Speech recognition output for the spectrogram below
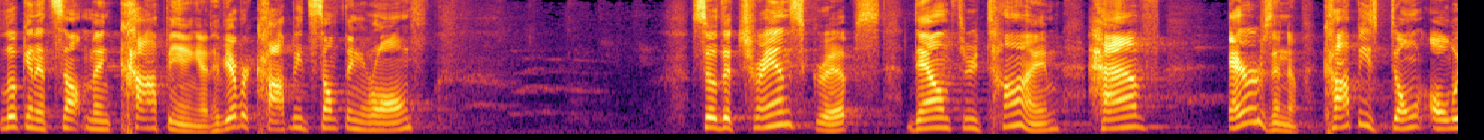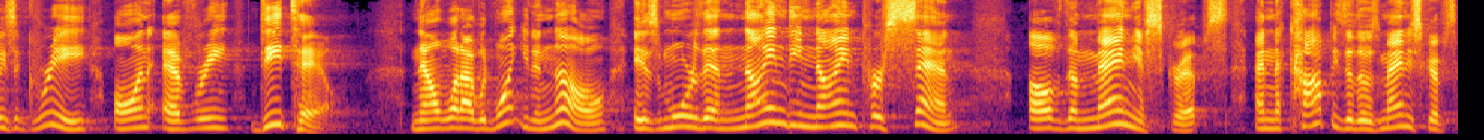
looking at something and copying it. Have you ever copied something wrong? So the transcripts down through time have errors in them. Copies don't always agree on every detail. Now, what I would want you to know is more than 99% of the manuscripts and the copies of those manuscripts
